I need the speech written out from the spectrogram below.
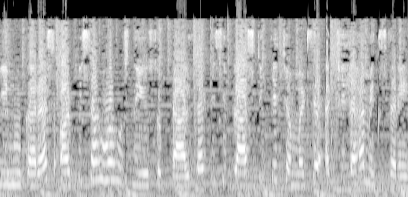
लीमू का रस और पिसा हुआ हुस्न यूसुफ डालकर किसी प्लास्टिक के चम्मच से अच्छी तरह मिक्स करें।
